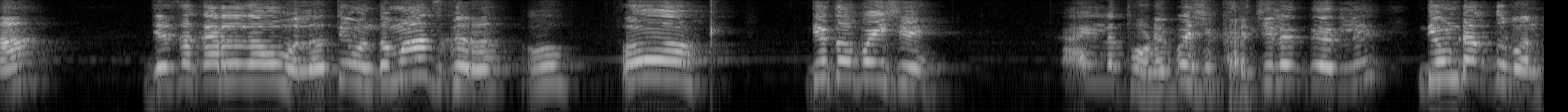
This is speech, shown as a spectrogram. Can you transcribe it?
हा? ज्याचं करायला जावं भलं ते म्हणतं माझ ओ. हो देतो पैसे. आईला थोडे पैसे खर्चीला त्यातले देऊन टाकतो पण.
